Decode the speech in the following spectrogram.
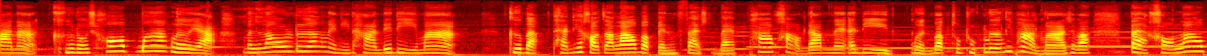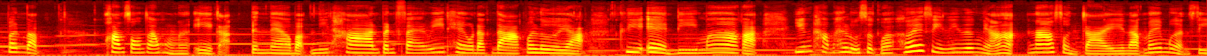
านอะคือเราชอบมากเลยอะ มันเล่าเรื่องในนิทานได้ดีมาก คือแบบแทนที่เขาจะเล่าแบบเป็นแฟลชแบ็กภาพขาวดำในอดีต เหมือนแบบทุกๆเรื่องที่ผ่านมาใช่ปะแต่เขาเล่าเป็นแบบความทรงจำของนางเอกอะเป็นแนวแบบนิทานเป็นแฟรี่เทลดักๆไปเลยอะครีเอทดีมากอะยิ่งทำให้รู้สึกว่า เฮ้ย ซีรีส์เรื่องเนี้ยน่าสนใจและไม่เหมือนซี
